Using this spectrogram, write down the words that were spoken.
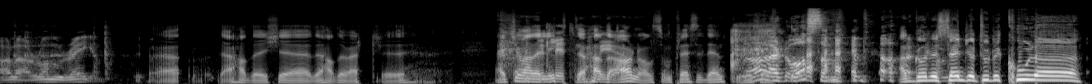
à la Ronald Reagan. Ja, det hadde ikke Det hadde vært uh, Jeg vet ikke om jeg hadde likt å ha. Arnold som president. Det hadde vært awesome. I'm gonna send you to the cooler!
